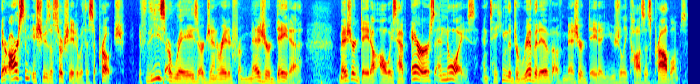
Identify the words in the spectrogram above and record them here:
There are some issues associated with this approach. If these arrays are generated from measured data, Measured data always have errors and noise, and taking the derivative of measured data usually causes problems.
